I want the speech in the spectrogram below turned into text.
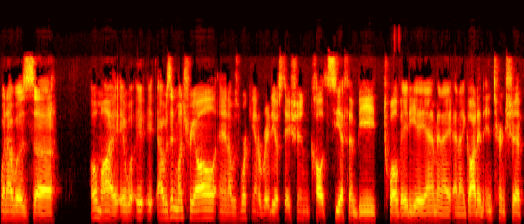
when I was. Uh, Oh my! It, it, it, I was in Montreal and I was working at a radio station called CFMB 1280 AM, and I and I got an internship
